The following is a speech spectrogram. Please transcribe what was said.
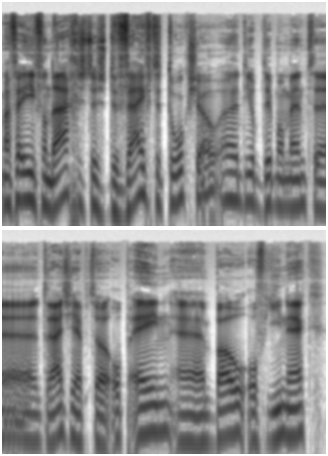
Maar VI Vandaag is dus de vijfde talkshow eh, die op dit moment eh, draait. Je hebt op één eh, Bo of Jinek,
